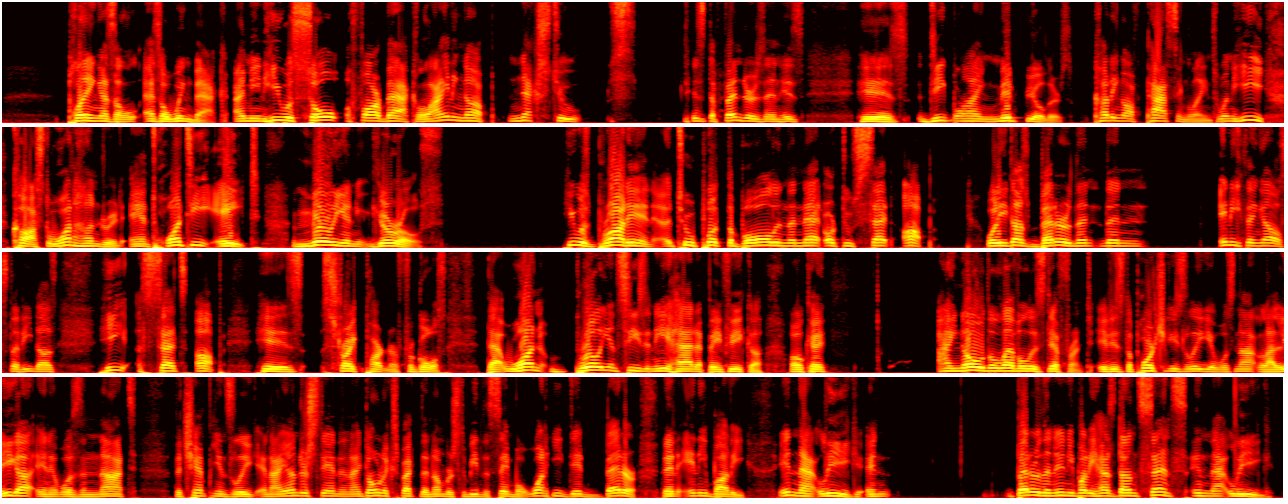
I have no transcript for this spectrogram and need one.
playing as a as a wingback. I mean, he was so far back, lining up next to his defenders and his his deep lying midfielders, cutting off passing lanes when he cost 128 million euros. He was brought in uh, to put the ball in the net or to set up what he does better than than anything else that he does. He sets up his strike partner for goals. That one brilliant season he had at Benfica, okay? I know the level is different. It is the Portuguese league. It was not La Liga and it was not the Champions League. And I understand and I don't expect the numbers to be the same, but what he did better than anybody in that league and better than anybody has done since in that league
